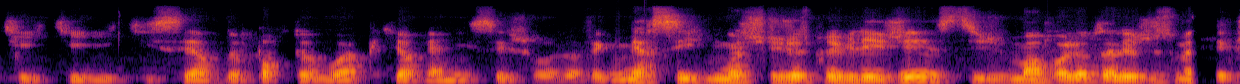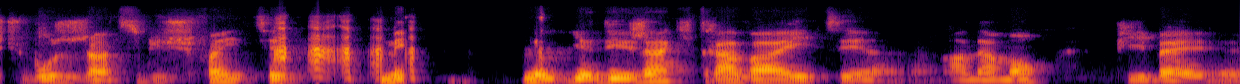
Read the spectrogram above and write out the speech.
qui, qui, servent de porte-voix puis qui organisent ces choses-là. merci. Moi, je suis juste privilégié. Si je m'en vais là, vous allez juste me dire que je suis beau, je suis gentil puis je suis fin. mais il y a des gens qui travaillent en amont. Puis, ben,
